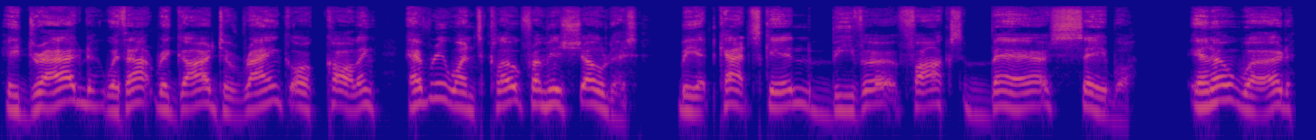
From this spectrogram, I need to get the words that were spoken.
he dragged, without regard to rank or calling, every one's cloak from his shoulders, be it catskin, beaver, fox, bear, sable; in a word,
